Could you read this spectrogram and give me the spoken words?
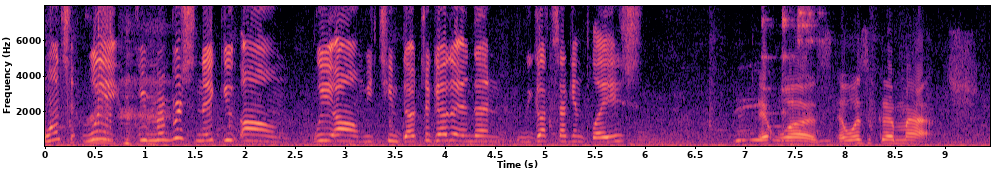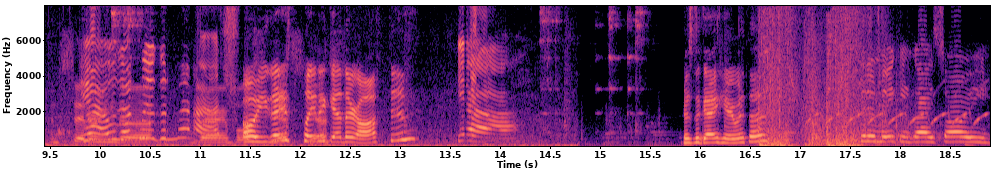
Once wait, remember Snake? You um, we um, we teamed up together and then we got second place. It was. It was a good match. Yeah, it was actually a good match. variables. Oh, you guys Yes, play yes. together often? Yeah. There's a guy here with us? Couldn't make it, guys. Sorry.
